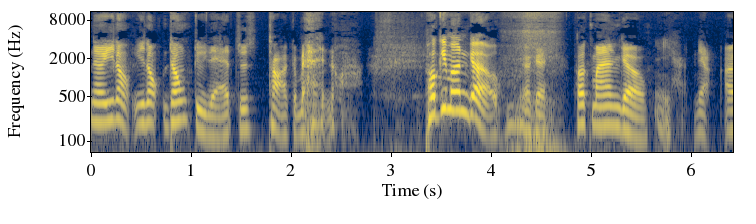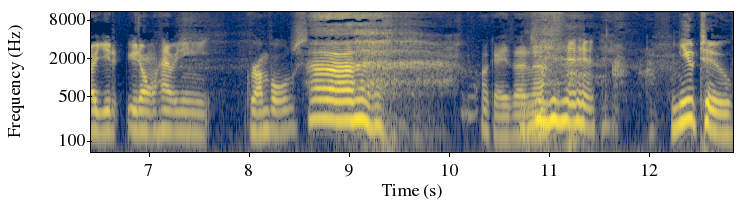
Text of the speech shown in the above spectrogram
No, you don't. You don't. Don't do that. Just talk about it. Pokemon Go. okay. Pokemon Go. Yeah. yeah. Oh, you you don't have any grumbles? Uh, okay. Is that enough? Mewtwo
